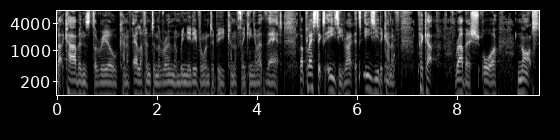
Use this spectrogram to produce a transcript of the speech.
but carbon's the real kind of elephant in the room, and we need everyone to be kind of thinking about that. But plastic's easy, right? It's easy to kind of pick up rubbish or not,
